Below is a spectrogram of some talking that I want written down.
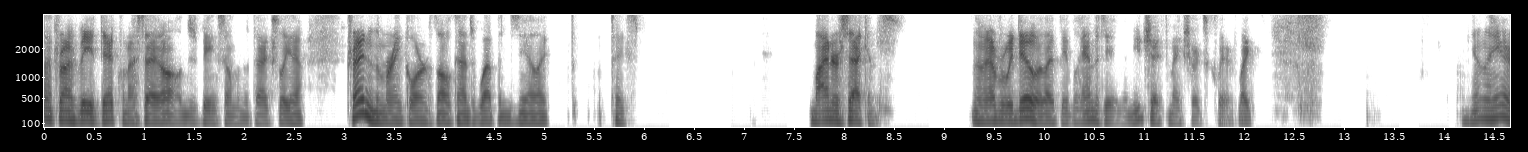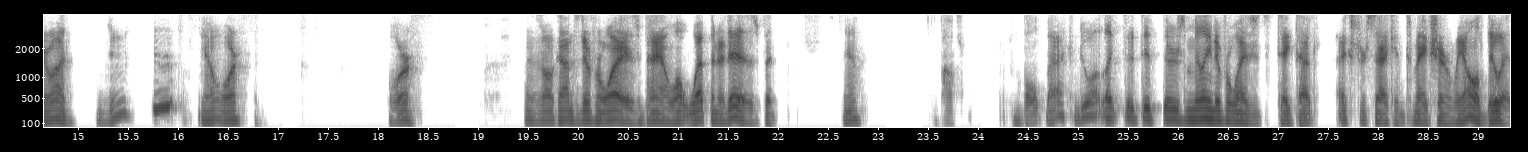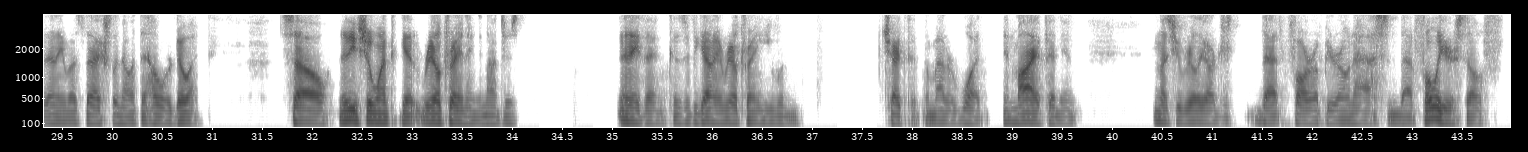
not trying to be a dick when I say it all. Just being someone that's actually, you know, trained in the Marine Corps with all kinds of weapons. You know, like takes minor seconds. And whenever we do, like people hand it to you, then you check to make sure it's clear. Like, you know, here, what? You know, or, or there's all kinds of different ways depending on what weapon it is. But yeah, pop bolt back and do all like th- th- there's a million different ways to take that extra second to make sure. And we all do it. Any of us that actually know what the hell we're doing. So maybe you should want to get real training and not just anything. Because if you got any real training, you wouldn't check it no matter what, in my opinion, unless you really are just that far up your own ass and that full of yourself.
